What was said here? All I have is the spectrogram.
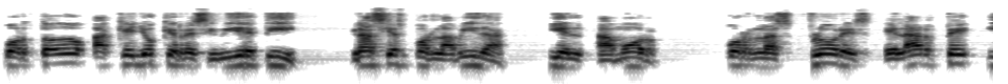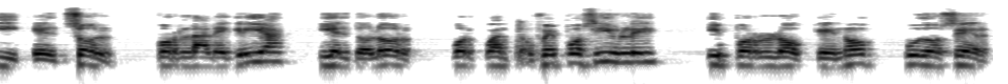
por todo aquello que recibí de ti. Gracias por la vida y el amor, por las flores, el arte y el sol, por la alegría y el dolor, por cuanto fue posible y por lo que no pudo ser.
